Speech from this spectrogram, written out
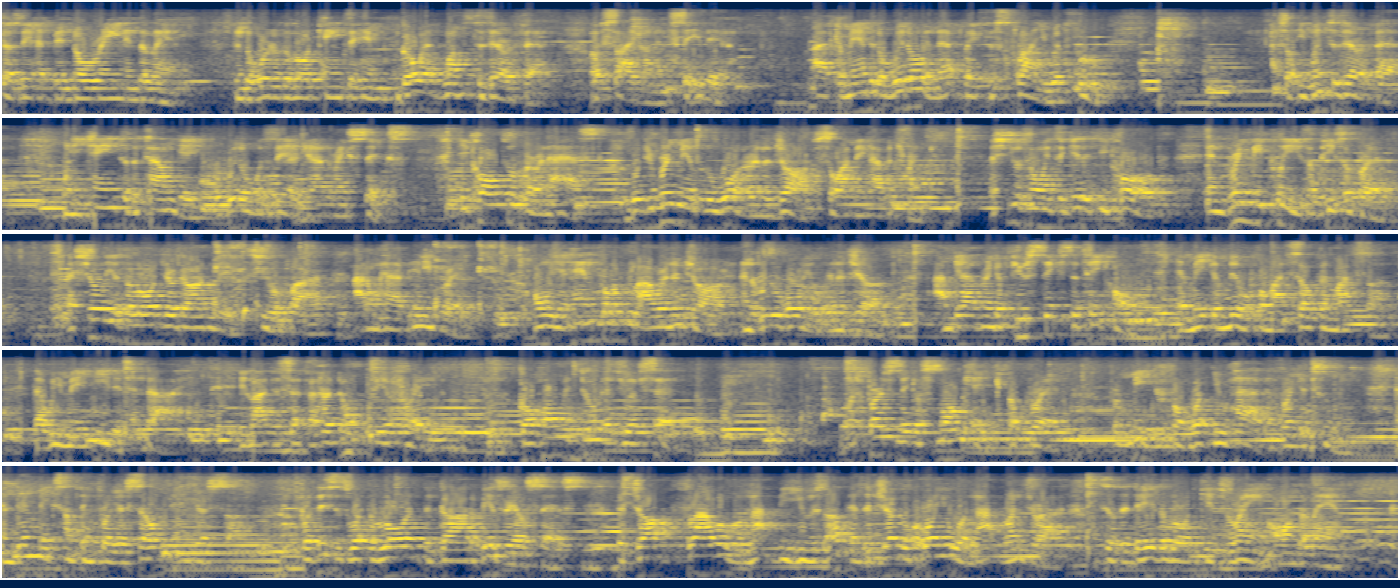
because there had been no rain in the land. Then the word of the Lord came to him, Go at once to Zarephath of Sidon and stay there. I have commanded a widow in that place to supply you with food. So he went to Zarephath. When he came to the town gate, the widow was there gathering sticks. He called to her and asked, Would you bring me a little water in a jar so I may have a drink? As she was going to get it, he called, And bring me, please, a piece of bread. As surely as the Lord your God lives, she replied, I don't have any bread, only a handful of flour in a jar and a little oil in a jug. I'm gathering a few sticks to take home and make a meal for myself and my son, that we may eat it and die. Elijah said to her, Don't be afraid. Go home and do as you have said. But first make a small cake of bread for me from what you have and bring it to me. And then make something for yourself and your son. For this is what the Lord, the God of Israel says. The jar of flour will not be used up and the jug of oil will not run dry until the day the Lord gives rain on the land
